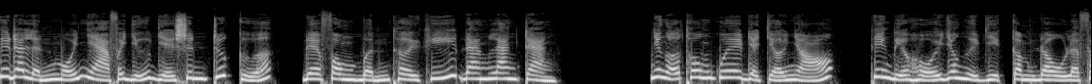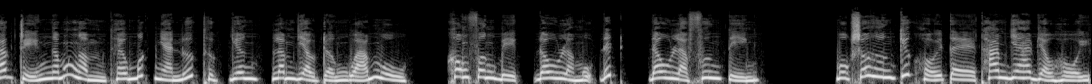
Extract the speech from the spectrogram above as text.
Khi ra lệnh mỗi nhà phải giữ vệ sinh trước cửa, đề phòng bệnh thời khí đang lan tràn. Nhưng ở thôn quê và chợ nhỏ, thiên địa hội do người Việt cầm đầu lại phát triển ngấm ngầm theo mức nhà nước thực dân lâm vào trận quả mù, không phân biệt đâu là mục đích, đâu là phương tiện. Một số hương chức hội tề tham gia vào hội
